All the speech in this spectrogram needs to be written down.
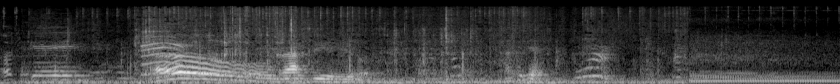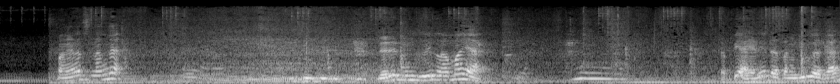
Oke. Oh, berhasil. Asik ya? iya. Pangeran senang nggak? Dari nungguin lama ya? Tapi akhirnya datang juga kan?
